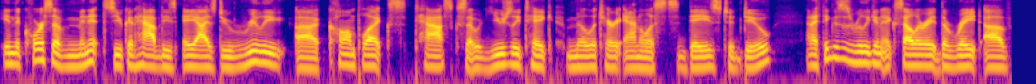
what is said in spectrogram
in the course of minutes, you can have these AIs do really uh, complex tasks that would usually take military analysts days to do. And I think this is really going to accelerate the rate of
